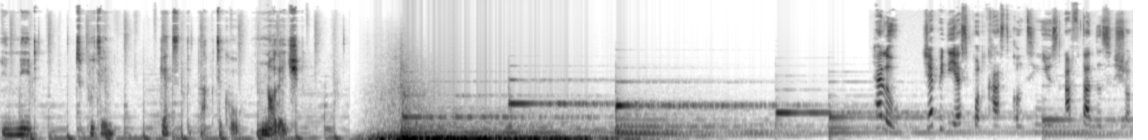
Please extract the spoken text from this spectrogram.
You need to put in, get the practical knowledge. Hello, JPDS podcast continues after this short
